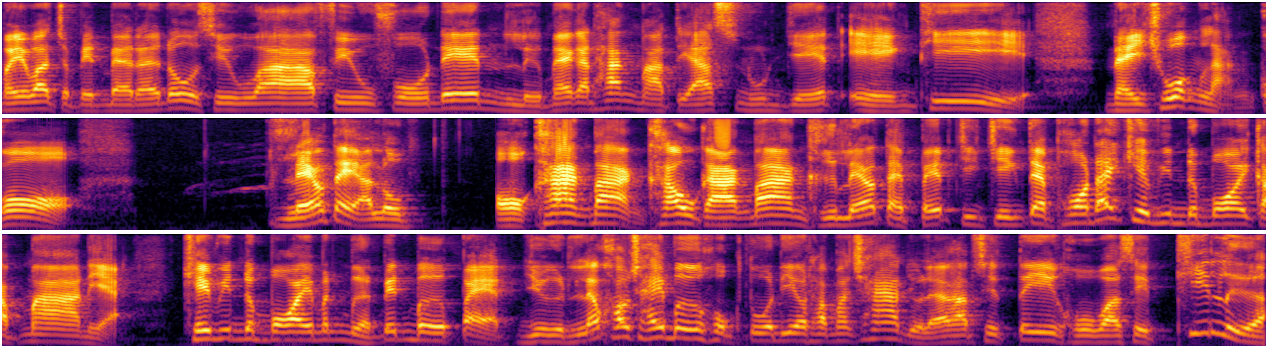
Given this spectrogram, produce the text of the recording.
ไม่ว่าจะเป็นแบรนโดซิลวาฟิลโฟเดนหรือแม้กระทั่งมาติอัสนูนเยสเองที่ในช่วงหลังก็ แล้วแต่อารมณ์ออกข้างบ้างเข้ากลางบ้างคือแล้วแต่เป๊ปจริง ๆ แต่พอได้เควินเดอะบอยกลับมาเนี่ยเควินเดอะบอยมันเหมือนเป็นเบอร์ 8 ยืน แล้วเขาใช้เบอร์ 6 ตัวเดียวธรรมชาติอยู่แล้วครับซิตี้โควาสิตที่เหลือ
